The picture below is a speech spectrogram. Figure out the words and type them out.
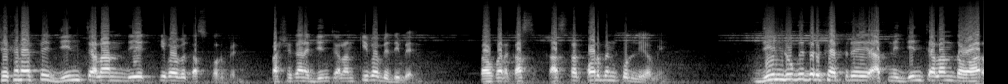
সেখানে আপনি জিন চালান দিয়ে কীভাবে কাজ করবেন বা সেখানে জিন চালান কীভাবে দিবেন বা ওখানে কাজ, কাজটা করবেন কোন নিয়মে? জিন রুগীদের ক্ষেত্রে আপনি জিন চালান দেওয়ার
